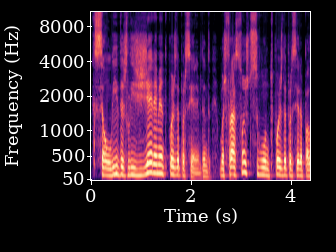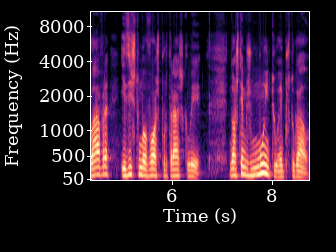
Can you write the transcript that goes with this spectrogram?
que são lidas ligeiramente depois de aparecerem. Portanto, umas frações de segundo depois de aparecer a palavra, existe uma voz por trás que lê. Nós temos muito em Portugal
